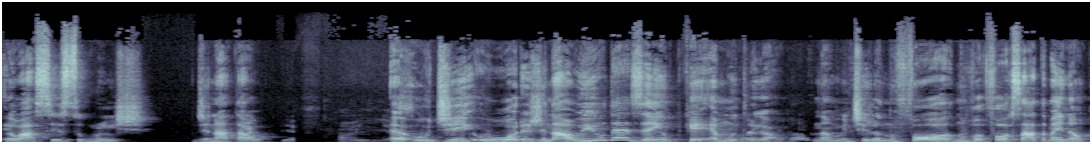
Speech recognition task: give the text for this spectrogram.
eu assisto o Grinch de Natal. Olha, olha É, o, de, o original e o desenho, porque é muito legal. Não, mentira, não, for, não vou forçar também, não.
